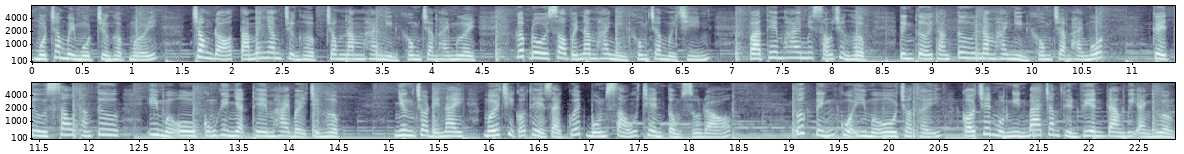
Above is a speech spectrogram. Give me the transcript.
111 trường hợp mới, trong đó 85 trường hợp trong năm 2020, gấp đôi so với năm 2019 và thêm 26 trường hợp tính tới tháng 4 năm 2021. Kể từ sau tháng 4, IMO cũng ghi nhận thêm 27 trường hợp, nhưng cho đến nay mới chỉ có thể giải quyết 46 trên tổng số đó. Ước tính của IMO cho thấy có trên 1.300 thuyền viên đang bị ảnh hưởng.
